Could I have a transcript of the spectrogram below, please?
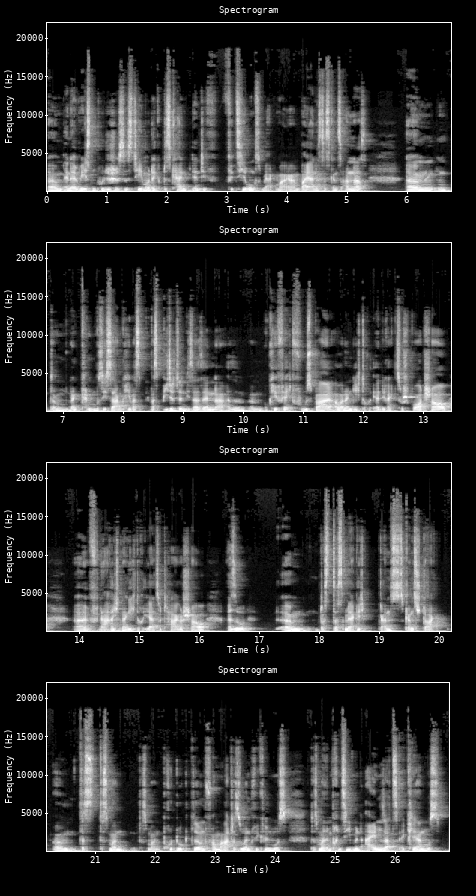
Ähm, NRW ist ein politisches System und da gibt es kein Identifizierungsmerkmal. Ja. In Bayern ist das ganz anders. Ähm, dann, dann kann, muss ich sagen, okay, was, was bietet denn dieser Sender? Also, ähm, okay, vielleicht Fußball, aber dann gehe ich doch eher direkt zur Sportschau. Äh, für Nachrichten, dann gehe ich doch eher zur Tagesschau. Also ähm, das, das merke ich ganz, ganz stark, ähm, dass, dass, man, dass man Produkte und Formate so entwickeln muss, dass man im Prinzip mit einem Satz erklären muss,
